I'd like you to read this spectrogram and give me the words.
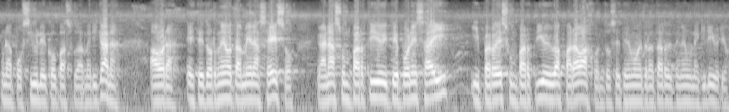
una posible Copa Sudamericana. Ahora, este torneo también hace eso. Ganás un partido y te pones ahí y perdés un partido y vas para abajo. Entonces tenemos que tratar de tener un equilibrio.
